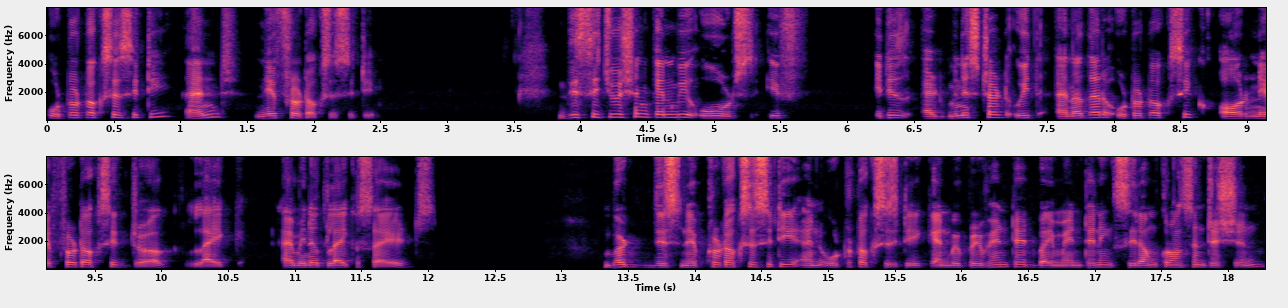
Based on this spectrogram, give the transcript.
ototoxicity and nephrotoxicity. This situation can be worse if it is administered with another ototoxic or nephrotoxic drug like aminoglycosides. But this nephrotoxicity and ototoxicity can be prevented by maintaining serum concentration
